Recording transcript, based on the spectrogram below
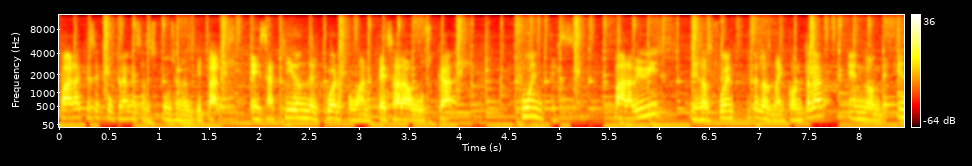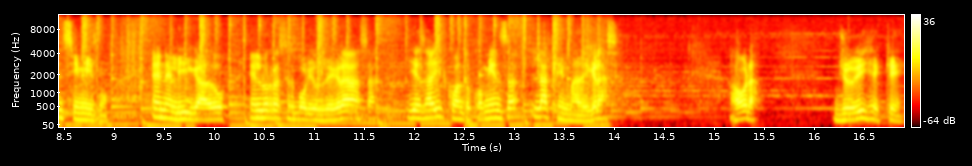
para que se cumplan esas funciones vitales. Es aquí donde el cuerpo va a empezar a buscar fuentes para vivir y esas fuentes las va a encontrar en donde en sí mismo, en el hígado, en los reservorios de grasa, y es ahí cuando comienza la quema de grasa. Ahora, yo dije que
